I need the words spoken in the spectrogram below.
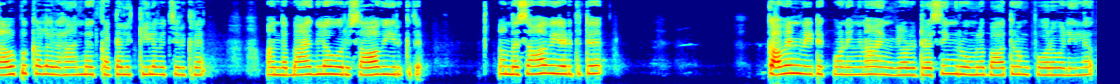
சவப்பு கலர் ஹேண்ட்பேக் கட்டளை கீழே வச்சிருக்கிறேன். அந்த பேக்ல ஒரு சாவி இருக்குது. அந்த சாவி எடுத்துட்டு கவின் வீட்டுக்கு போனீங்கன்னா எங்களோட ட்ரெஸ்ஸிங் ரூம்ல பாத்ரூம் போற வழியில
